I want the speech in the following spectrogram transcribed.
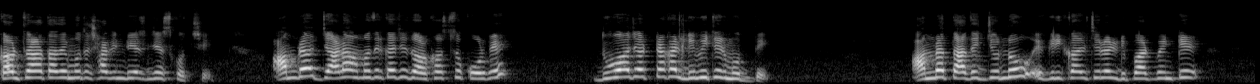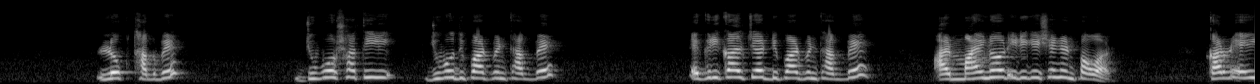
কারণ তারা তাদের মধ্যে স্বাধীন বিজনেস করছে। আমরা যারা আমাদের কাছে দরখাস্ত করবে দু হাজার টাকার লিমিটের মধ্যে, আমরা তাদের জন্য এগ্রিকালচারাল ডিপার্টমেন্টের লোক থাকবে যুবসাথী যুব ডিপার্টমেন্ট থাকবে এগ্রিকালচার ডিপার্টমেন্ট থাকবে, আর মাইনর ইরিগেশন অ্যান্ড পাওয়ার কারণ এই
